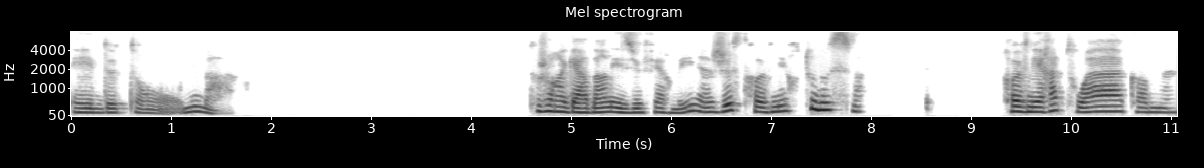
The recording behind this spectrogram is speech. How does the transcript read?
et de ton humeur. Toujours en gardant les yeux fermés, hein, juste revenir tout doucement. Revenir à toi comme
